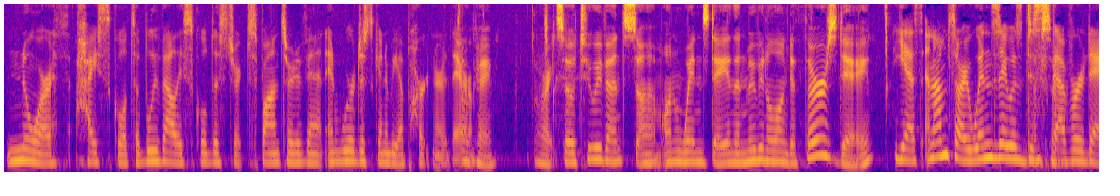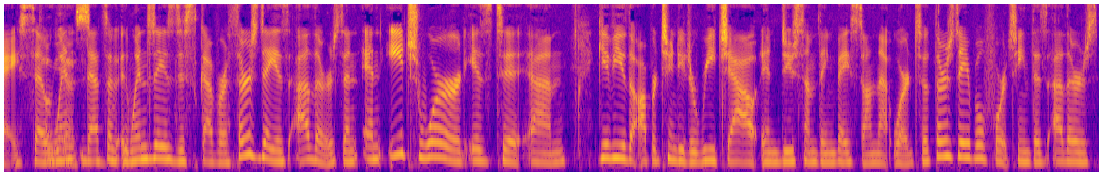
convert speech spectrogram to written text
North High School. It's a Blue Valley School District sponsored event, and we're just going to be a partner there. Okay. All right. So two events um, on Wednesday, and then moving along to Thursday. Yes, and I'm sorry. Wednesday was Discover Day, so Oh, when, yes. that's a, Wednesday is Discover. Thursday is Others, and and each word is to um, give you the opportunity to reach out and do something based on that word. So Thursday, April 14th is Others,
